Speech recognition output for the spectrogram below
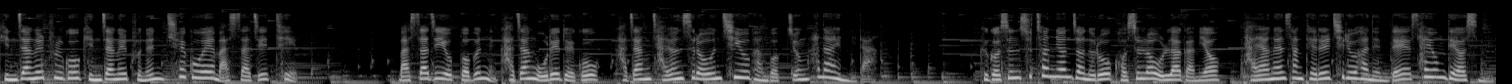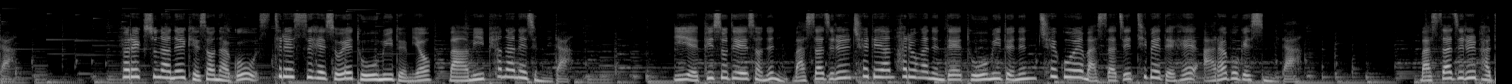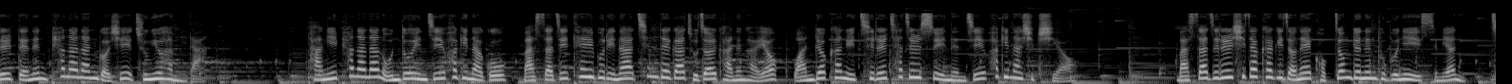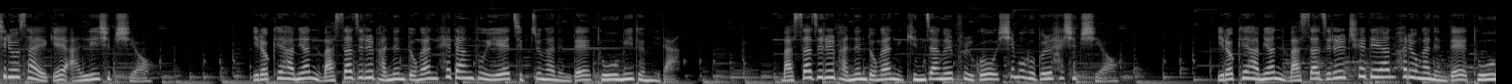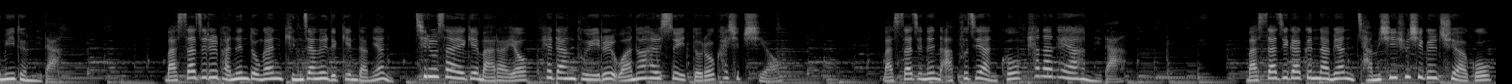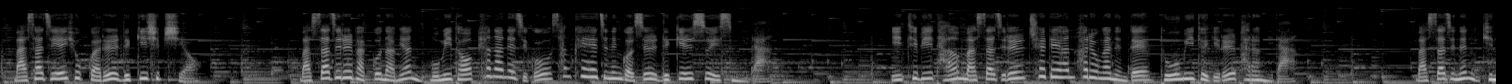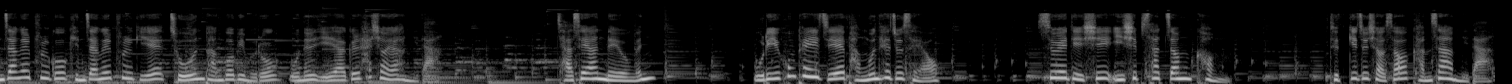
긴장을 풀고 긴장을 푸는 최고의 마사지 팁. 마사지 요법은 가장 오래되고 가장 자연스러운 치유 방법 중 하나입니다. 그것은 수천 년 전으로 거슬러 올라가며 다양한 상태를 치료하는 데 사용되었습니다. 혈액순환을 개선하고 스트레스 해소에 도움이 되며 마음이 편안해집니다. 이 에피소드에서는 마사지를 최대한 활용하는 데 도움이 되는 최고의 마사지 팁에 대해 알아보겠습니다. 마사지를 받을 때는 편안한 것이 중요합니다. 방이 편안한 온도인지 확인하고 마사지 테이블이나 침대가 조절 가능하여 완벽한 위치를 찾을 수 있는지 확인하십시오. 마사지를 시작하기 전에 걱정되는 부분이 있으면 치료사에게 알리십시오. 이렇게 하면 마사지를 받는 동안 해당 부위에 집중하는 데 도움이 됩니다. 마사지를 받는 동안 긴장을 풀고 심호흡을 하십시오. 이렇게 하면 마사지를 최대한 활용하는 데 도움이 됩니다. 마사지를 받는 동안 긴장을 느낀다면 치료사에게 말하여 해당 부위를 완화할 수 있도록 하십시오. 마사지는 아프지 않고 편안해야 합니다. 마사지가 끝나면 잠시 휴식을 취하고 마사지의 효과를 느끼십시오. 마사지를 받고 나면 몸이 더 편안해지고 상쾌해지는 것을 느낄 수 있습니다. 이 팁이 다음 마사지를 최대한 활용하는 데 도움이 되기를 바랍니다. 마사지는 긴장을 풀고 긴장을 풀기에 좋은 방법이므로 오늘 예약을 하셔야 합니다. 자세한 내용은 우리 홈페이지에 방문해 주세요. 스웨디시 24.com 듣기 주셔서 감사합니다.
